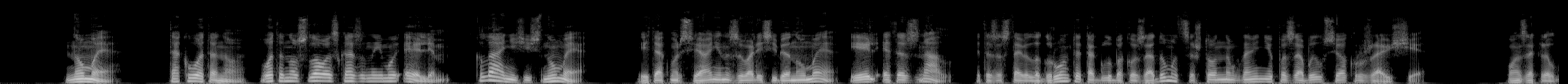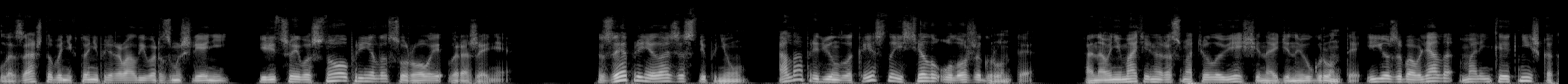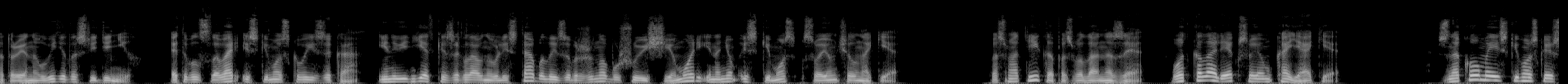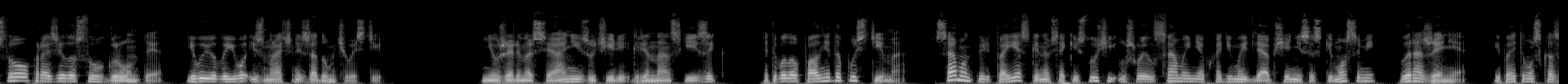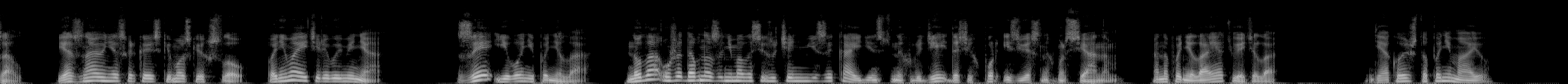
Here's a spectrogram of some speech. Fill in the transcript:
Так вот оно, вот оно слово, сказанное ему Элем. «Кланяйтесь, нуме». Итак, марсиане называли себя Нуме, и Эль это знал. Это заставило Грунта так глубоко задуматься, что он на мгновение позабыл все окружающее. Он закрыл глаза, чтобы никто не прервал его размышлений, и лицо его снова приняло суровое выражение. Зе принялась за слепню. Алла придвинула кресло и села у ложа Грунте. Она внимательно рассматривала вещи, найденные у Грунте. Ее забавляла маленькая книжка, которую она увидела среди них. Это был словарь эскимосского языка, и на виньетке заглавного листа было изображено бушующее море, и на нем эскимос в своем челноке. «Посмотри-ка», — позвала Назе, — «вот Калалек в своем каяке». Знакомое эскимосское слово поразило слух Грунты и вывело его из мрачной задумчивости. Неужели марсиане изучили гренландский язык? Это было вполне допустимо. Сам он перед поездкой на всякий случай усвоил самые необходимые для общения с эскимосами выражения, и поэтому сказал я знаю несколько эскимосских слов. Понимаете ли вы меня?» Зе его не поняла. Но Ла уже давно занималась изучением языка единственных людей, до сих пор известных марсианам. Она поняла и ответила. «Я кое-что понимаю».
